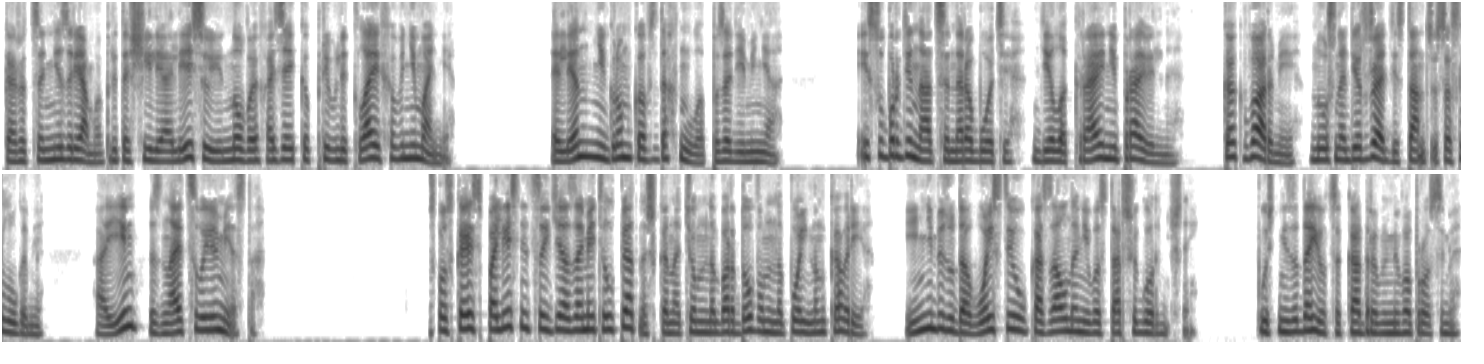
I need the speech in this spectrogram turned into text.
Кажется, не зря мы притащили Олесю, и новая хозяйка привлекла их внимание. Элен негромко вздохнула позади меня. И субординация на работе — дело крайне правильное. Как в армии, нужно держать дистанцию со слугами, а им знать свое место. Спускаясь по лестнице, я заметил пятнышко на темно-бордовом напольном ковре и не без удовольствия указал на него старшей горничной. Пусть не задается кадровыми вопросами,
